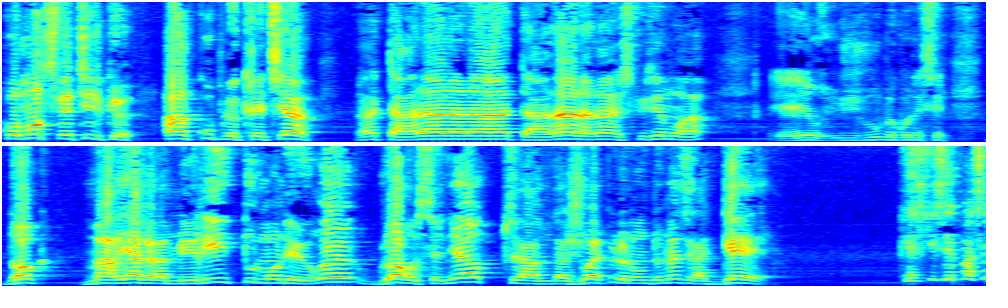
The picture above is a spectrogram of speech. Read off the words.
Comment se fait-il que un couple chrétien Hein, excusez-moi. Hein. Et vous me connaissez. Donc, mariage à la mairie, tout le monde est heureux, gloire au Seigneur, c'est la, joie, et puis le lendemain, c'est la guerre. Qu'est-ce qui s'est passé?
